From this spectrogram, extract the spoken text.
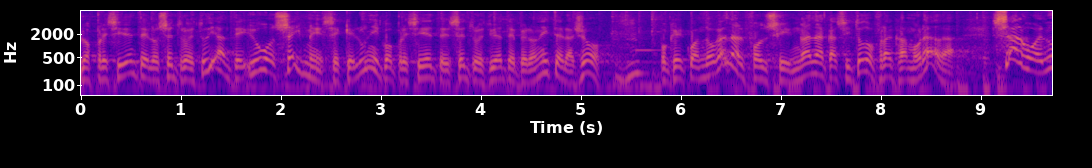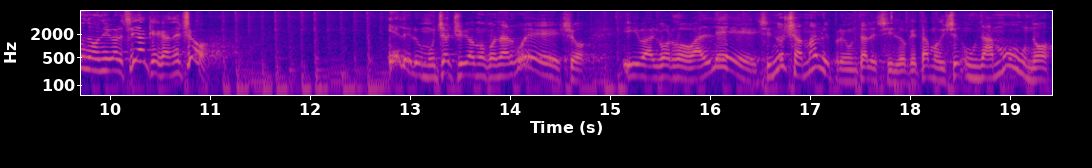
los presidentes de los centros de estudiantes. Y hubo seis meses que el único presidente del centro de estudiantes peronista era yo. Porque cuando gana Alfonsín, gana casi todo franja morada. Salvo en una universidad que gané yo. Y él era un muchacho, íbamos con Argüello iba el gordo Valdés, si no llamarlo y preguntarle si lo que estamos diciendo, un amuno,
